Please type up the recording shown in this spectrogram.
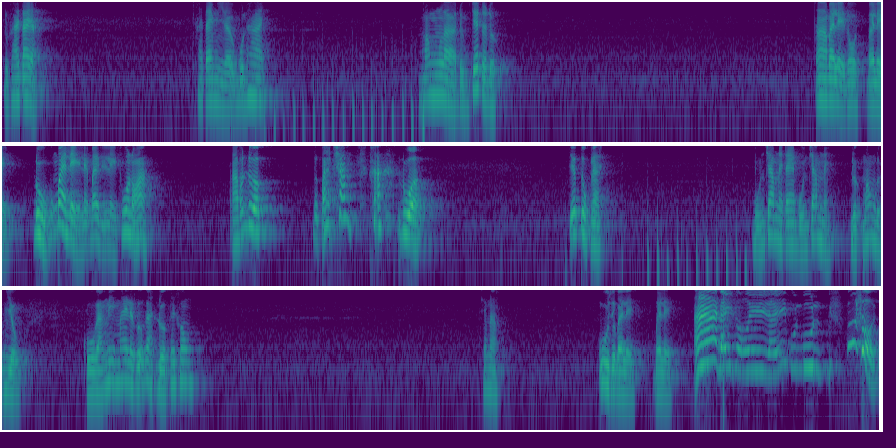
Được hai tay à? Hai tay mình là 42 mong là đừng chết là được. À bài lẻ rồi, bài lẻ. Đủ cũng bài lẻ, lại bài lẻ thua nó à? À vẫn được được 300 đùa. Tiếp tục này. 400 này tay 400 này. Được mong được nhiều. Cố gắng đi, may là gỡ gạt được hay không? Xem nào. U rồi, bài lề bài lề. À đây rồi, đấy, bun bun. U rồi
